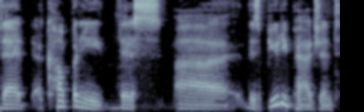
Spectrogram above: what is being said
that accompany this uh, this beauty pageant,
